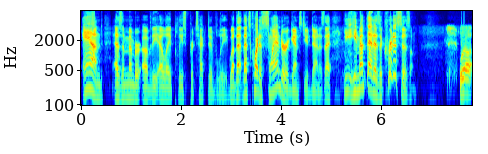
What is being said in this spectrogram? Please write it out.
and as a member of the LA Police Protective League. Well, that, that's quite a slander against you, Dennis. That, he, he meant that as a criticism. Well,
